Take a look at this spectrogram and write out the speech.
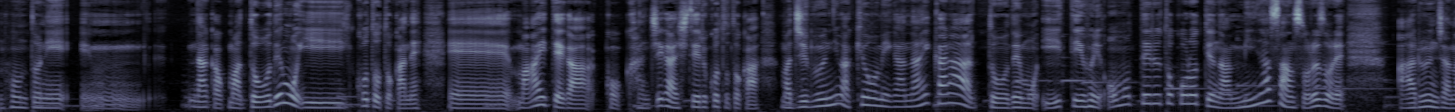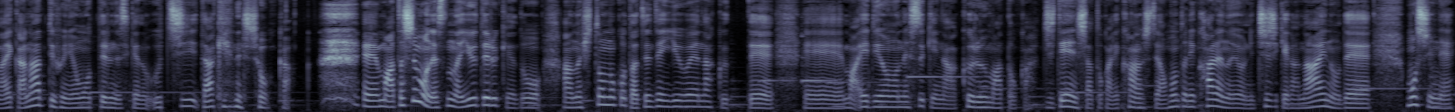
ん、本当に、うんなんか、まあ、どうでもいいこととかね、えー、まあ、相手が、こう、勘違いしていることとか、まあ、自分には興味がないから、どうでもいいっていうふうに思っているところっていうのは、皆さんそれぞれあるんじゃないかなっていうふうに思ってるんですけど、うちだけでしょうか？えー、まあ私もね、そんな言うてるけど、あの人のことは全然言えなくって、えー、まあエディオのね、好きな車とか自転車とかに関しては本当に彼のように知識がないので、もしね、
